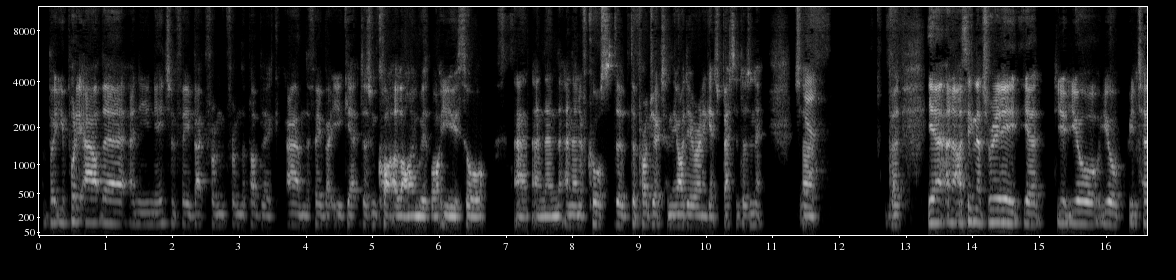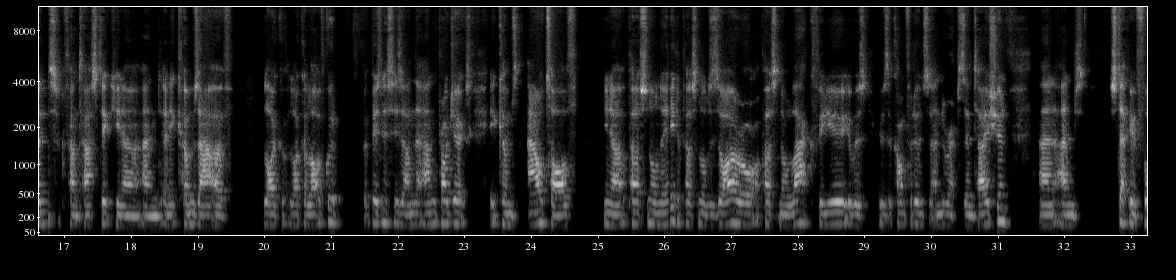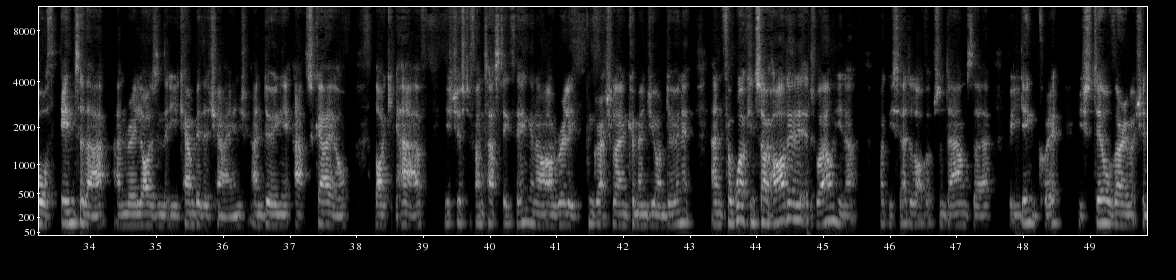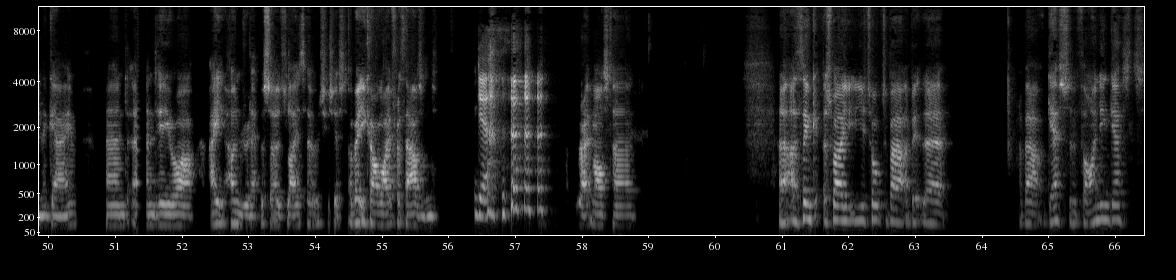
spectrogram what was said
but you put it out there and you need some feedback from from the public and the feedback you get doesn't quite align with what you thought. And, and then and then of course the the project and the idea only gets better doesn't it? So yeah. But yeah and i think that's really yeah your your intent's fantastic, you know, and and it comes out of like like a lot of good businesses and and projects. It comes out of you know a personal need, a personal desire, or a personal lack for you. It was it was the confidence and the representation, and and stepping forth into that and realizing that you can be the change and doing it at scale like you have is just a fantastic thing. And I, I really congratulate and commend you on doing it and for working so hard at it as well. You know, like you said, a lot of ups and downs there, but you didn't quit. You're still very much in the game. And and here you are, 800 episodes later, which is just, I bet you can't wait for a thousand. Yeah. Great milestone. Uh, I think as well, you, you talked about a bit there about guests and finding guests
